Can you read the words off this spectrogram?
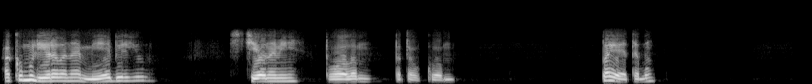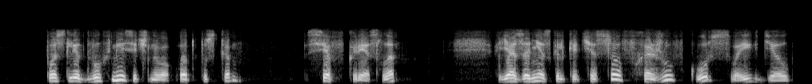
аккумулирована мебелью, стенами, полом, потолком. Поэтому После двухмесячного отпуска, сев в кресло, я за несколько часов вхожу в курс своих дел.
